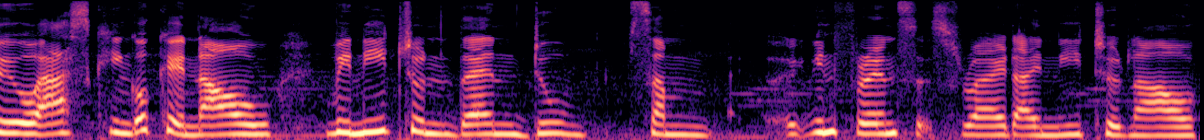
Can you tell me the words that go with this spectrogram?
to asking, okay, now we need to then do some inferences, right? I need to now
